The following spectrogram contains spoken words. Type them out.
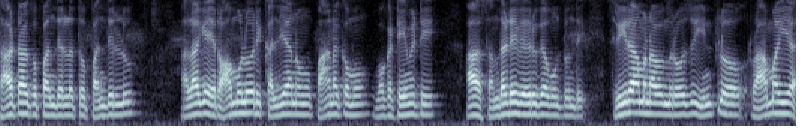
తాటాకు పందిళ్ళతో పందిళ్ళు అలాగే రాములోరి కళ్యాణము పానకము ఒకటేమిటి? ఆ సందడే వేరుగా ఉంటుంది. శ్రీరామనవమి రోజు ఇంట్లో రామయ్య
